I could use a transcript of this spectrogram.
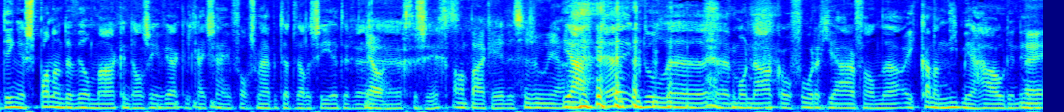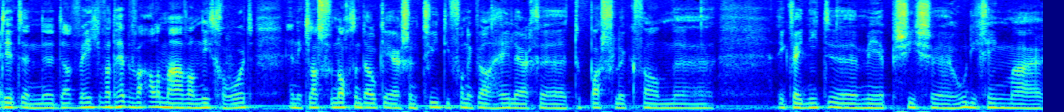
dingen spannender wil maken dan ze in werkelijkheid zijn. Volgens mij heb ik dat wel eens eerder uh, ja, gezegd. Al een paar keer dit seizoen, ja. Ja, hè, ik bedoel, uh, Monaco vorig jaar van ik kan hem niet meer houden. Nee. En dit en dat, weet je, wat hebben we allemaal wel niet gehoord. En ik las vanochtend ook ergens een tweet, die vond ik wel heel erg toepasselijk van... ik weet niet meer precies hoe die ging, maar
